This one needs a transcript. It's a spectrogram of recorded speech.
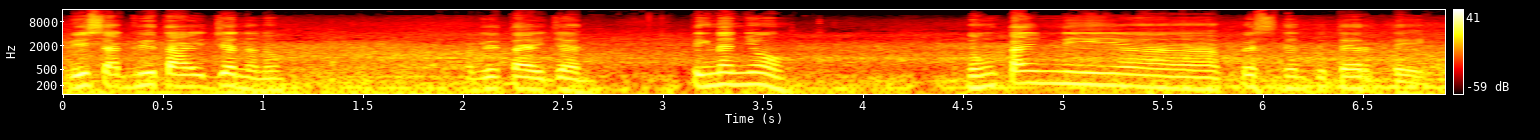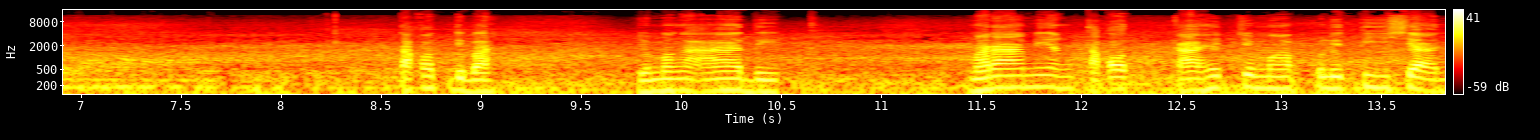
Please agree tayo dyan ano? Agree tayo dyan. Tingnan nyo nung time ni ah, President Duterte takot di ba? Yung mga addict marami ang takot. Kahit yung mga politician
